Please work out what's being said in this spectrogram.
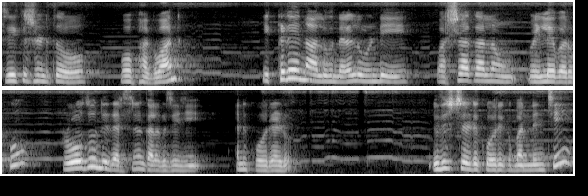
శ్రీకృష్ణుడితో ఓ భగవాన్ ఇక్కడే నాలుగు నెలలు ఉండి వర్షాకాలం వెళ్ళే వరకు రోజు నీ దర్శనం కలగజేయి అని కోరాడు. యుధిష్ఠిరుడి కోరిక మన్నించి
